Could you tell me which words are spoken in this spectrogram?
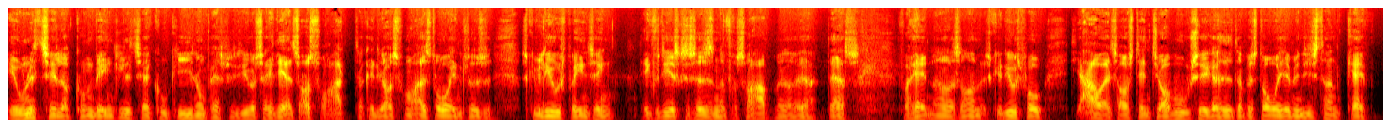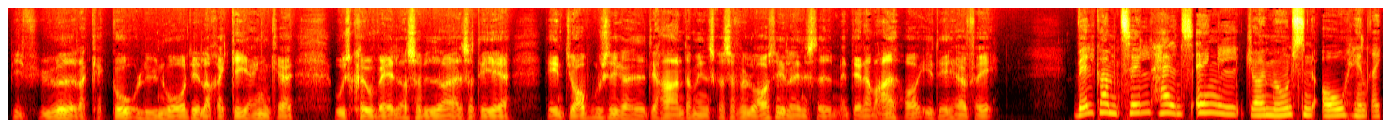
evne til at kunne vinkle, til at kunne give nogle perspektiver, så kan de altså også få ret, så kan de også få meget stor indflydelse. Så skal vi lige huske på en ting. Det er ikke fordi, jeg skal sidde sådan og forsvare dem, eller være deres forhandlere og sådan noget, men skal lige huske på, de har jo altså også den jobusikkerhed, der består i, at ministeren kan blive fyret, eller kan gå lynhurtigt, eller regeringen kan udskrive valg og så videre. Altså det er, det er en jobusikkerhed, det har andre mennesker selvfølgelig også et eller andet sted, men den er meget høj i det her fag. Velkommen til Hans Engel, Joy Mogensen og Henrik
